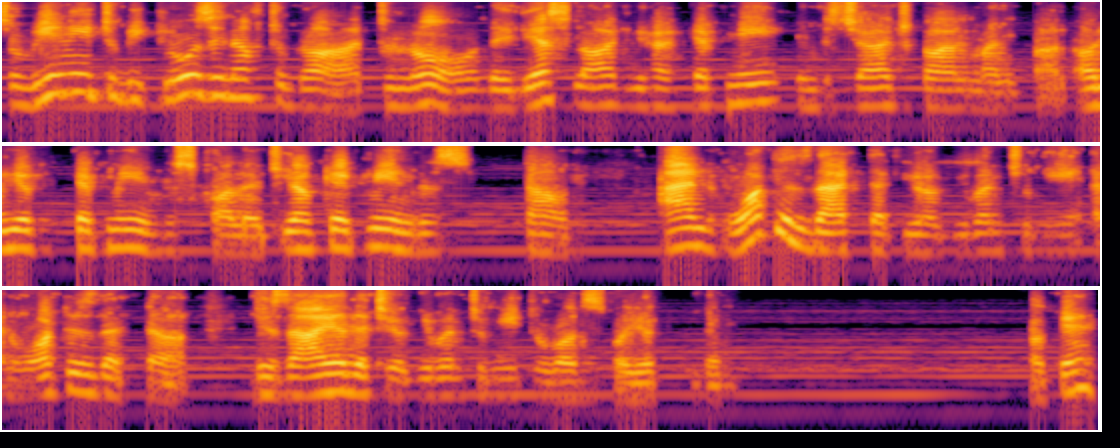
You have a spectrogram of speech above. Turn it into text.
So we need to be close enough to God to know that, yes, Lord, you have kept me in this church called Manipal, or you have kept me in this college, you have kept me in this town. And what is that that you have given to me, and what is that uh, desire that you have given to me to work for your kingdom? okay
